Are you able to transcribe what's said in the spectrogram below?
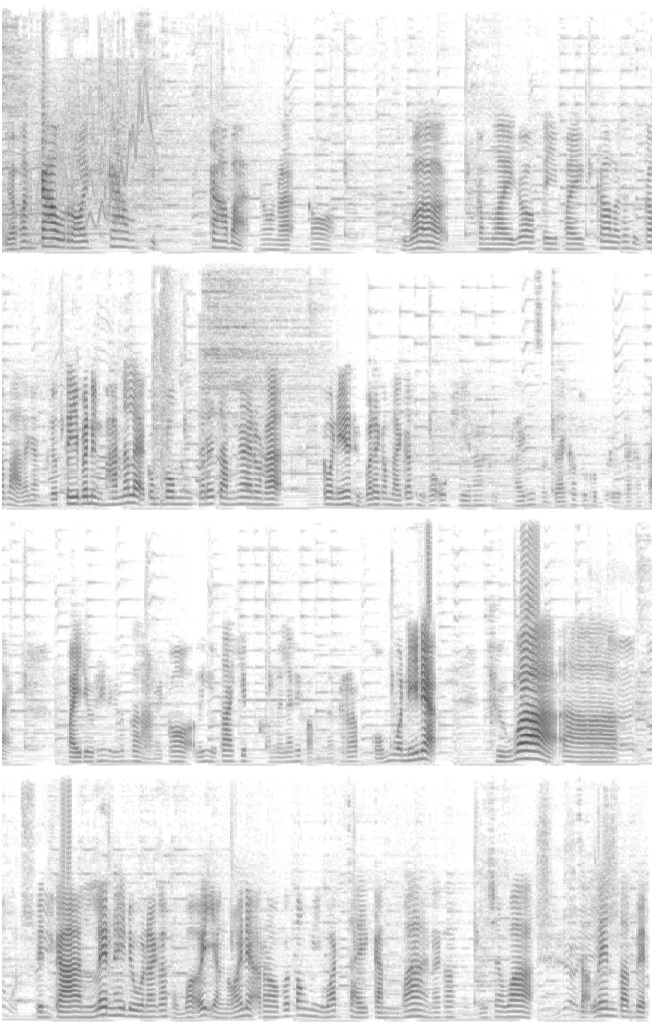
เหลือพันเก้าร้อยเก้าสิบเก้าบาทนะนะก็ถือว่ากำไรก็ตีไปเก้าร้อยเก้าสิบเก้าบาทแล้วกันจะตีไปหนึ่งพันนั่นแหละกลมๆเลยจะได้จำง่ายด้วยนะ ก็วันนี้ถือว่าได้กำไรก็ถือว่าโอเคนะใครที่สนใจเข้าสู่กลุ่มบริษัทกันแต่ไปดูที่ในต้นตลาดเลยก็ลิงก์อยู่ใต้คลิปคอมเมนต์แรกที่ฝากมือนะครับผมวันนี้เนี่ยถือว่าเป็นการเล่นให้ดูนะครับผมว่าเอ้ยอย่างน้อยเนี่ยเราก็ต้องมีวัดใจกันบ้างนะครับผมไม่ใช่ว่าจะเล่นแต่เบ็ด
